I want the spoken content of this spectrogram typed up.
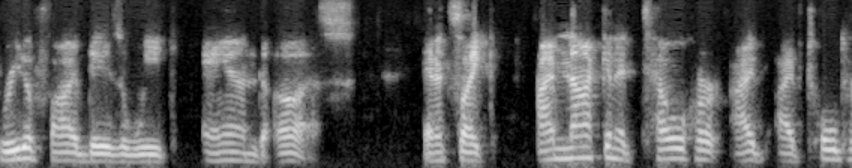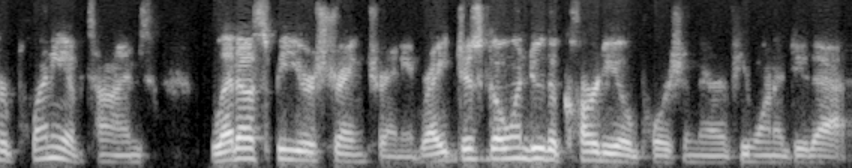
three to five days a week and us. And it's like, I'm not going to tell her, I've, I've told her plenty of times, let us be your strength training, right? Just go and do the cardio portion there if you want to do that.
